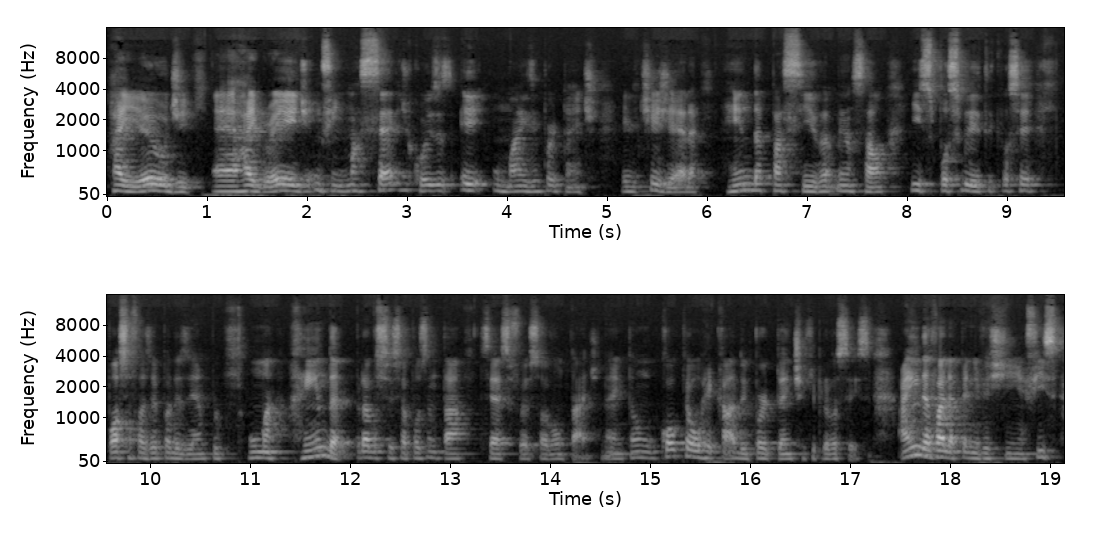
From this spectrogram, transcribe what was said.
high yield, é, high grade, enfim, uma série de coisas e o mais importante, ele te gera renda passiva mensal. Isso possibilita que você possa fazer, por exemplo, uma renda para você se aposentar, se essa for a sua vontade. Né? Então, qual que é o recado importante aqui para vocês? Ainda vale a pena investir em FIIs?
